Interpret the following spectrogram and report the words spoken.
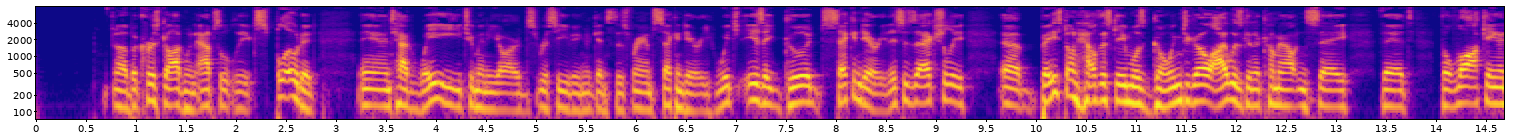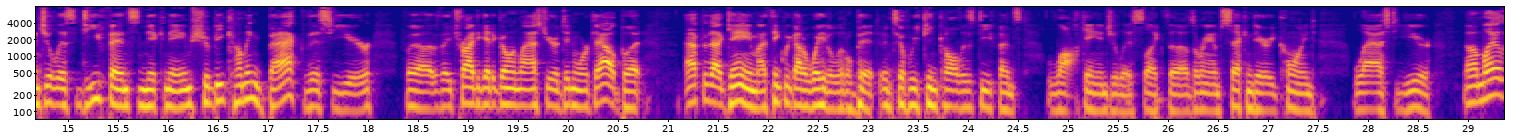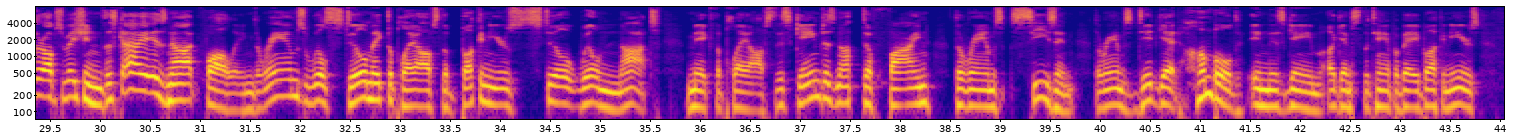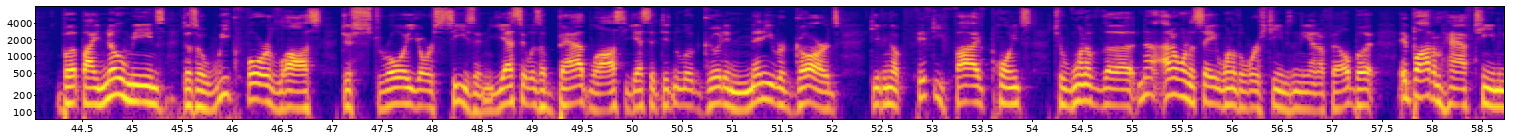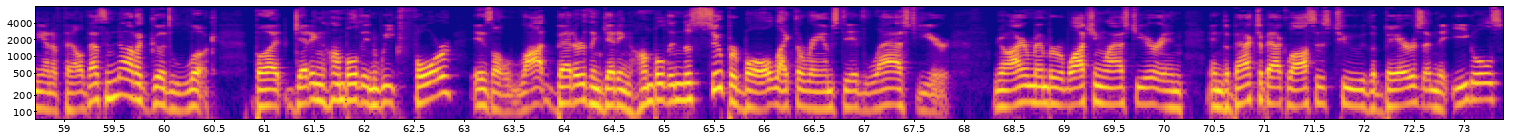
Uh, but Chris Godwin absolutely exploded and had way too many yards receiving against this Rams secondary, which is a good secondary. This is actually, uh, based on how this game was going to go, I was going to come out and say that the Los Angeles defense nickname should be coming back this year. Uh, they tried to get it going last year. It didn't work out, but after that game, I think we got to wait a little bit until we can call this defense Los Angeles, like the the Rams secondary coined last year. Uh, my other observation: the sky is not falling. The Rams will still make the playoffs. The Buccaneers still will not make the playoffs. This game does not define the Rams' season. The Rams did get humbled in this game against the Tampa Bay Buccaneers, but by no means does a week four loss destroy your season. Yes, it was a bad loss. Yes, it didn't look good in many regards, giving up 55 points to one of the, not, I don't want to say one of the worst teams in the NFL, but a bottom half team in the NFL. That's not a good look. But getting humbled in week four is a lot better than getting humbled in the Super Bowl like the Rams did last year. You know, I remember watching last year in, in the back to back losses to the Bears and the Eagles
